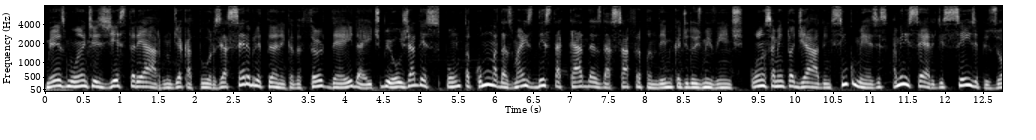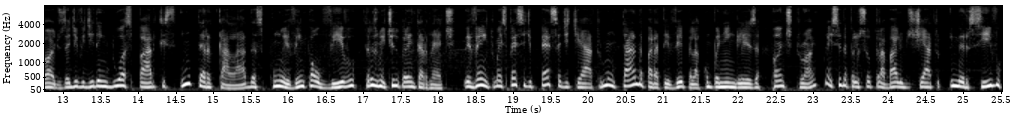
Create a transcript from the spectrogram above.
Mesmo antes de estrear no dia 14, a série britânica The Third Day da HBO já desponta como uma das mais destacadas da safra pandêmica de 2020. Com o lançamento adiado em cinco meses, a minissérie de seis episódios é dividida em duas partes intercaladas por um evento ao vivo transmitido pela internet. O evento, uma espécie de peça de teatro montada para a TV pela companhia inglesa Punch Drunk, conhecida pelo seu trabalho de teatro imersivo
